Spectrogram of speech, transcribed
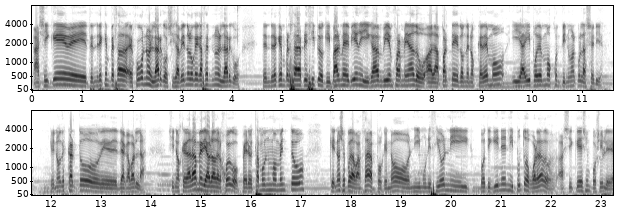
Así que eh, tendré que empezar... El juego no es largo, si sabiendo lo que hay que hacer no es largo. Tendré que empezar al principio, equiparme bien y llegar bien farmeado a la parte donde nos quedemos y ahí podemos continuar con la serie. Que no descarto de, acabarla. Si nos quedará media hora del juego, pero estamos en un momento que no se puede avanzar, porque no, ni munición, ni botiquines, ni puntos guardados. Así que es imposible.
